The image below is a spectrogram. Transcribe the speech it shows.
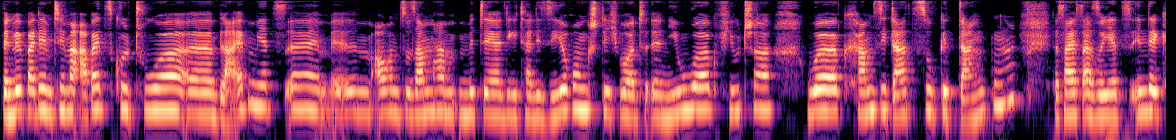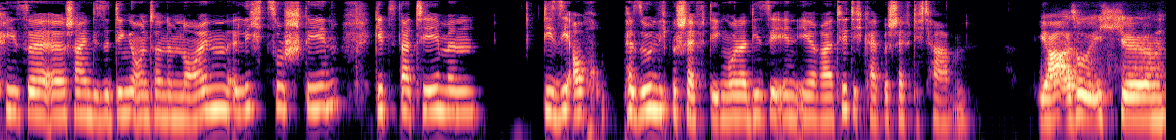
Wenn wir bei dem Thema Arbeitskultur äh, bleiben jetzt auch im Zusammenhang mit der Digitalisierung, Stichwort New Work, Future Work, haben Sie dazu Gedanken? Das heißt also jetzt in der Krise scheinen diese Dinge unter einem neuen Licht zu stehen. Gibt es da Themen, die Sie auch persönlich beschäftigen oder die Sie in Ihrer Tätigkeit beschäftigt haben? Ja, also ich, äh,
